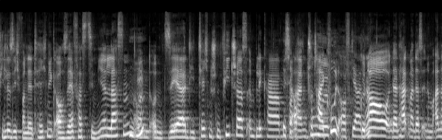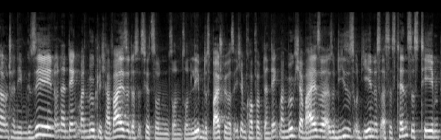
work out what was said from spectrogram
viele sich von der Technik auch sehr faszinieren lassen Mhm. und, und sehr die technischen Features im Blick haben. Ist ja auch total Tool. cool oft, ja, ne? Genau, und dann hat man das in einem anderen Unternehmen gesehen und dann denkt man möglicherweise, das ist jetzt so ein, so ein, so ein lebendes Beispiel, was ich im Kopf habe, dann denkt man möglicherweise, also dieses und jenes Assistenzsystem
